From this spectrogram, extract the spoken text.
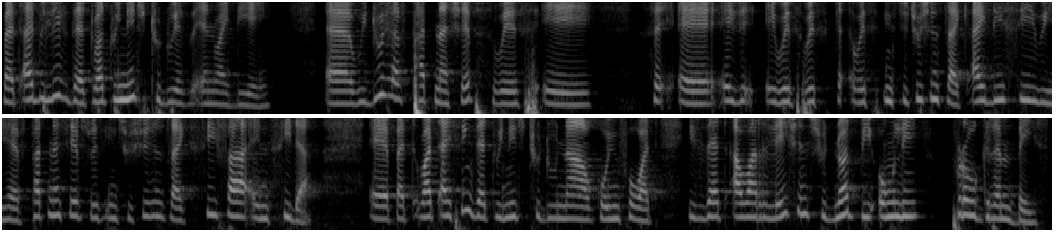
but I believe that what we need to do as the NYDA, uh, we do have partnerships with a, say, ag- uh, with, with, with institutions like IDC, we have partnerships with institutions like SEFA and SEDA. Uh, but what I think that we need to do now going forward is that our relations should not be only program based,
